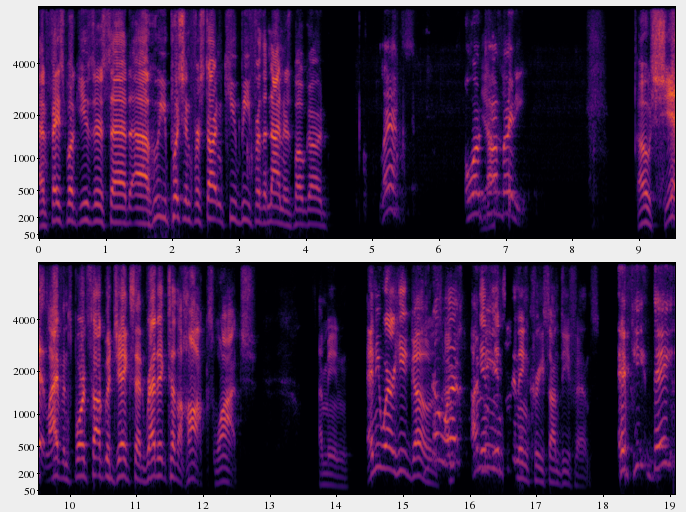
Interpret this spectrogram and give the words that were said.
And Facebook users said, uh, who you pushing for starting QB for the Niners, Bogard? Lance or Yeah. Tom Brady. Oh shit. Life and Sports Talk with Jake said Reddick to the Hawks. Watch. I mean, anywhere he goes, You know what? I an mean, instant increase on defense. if he they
